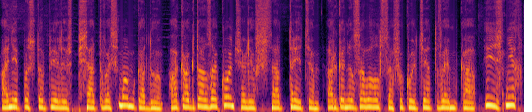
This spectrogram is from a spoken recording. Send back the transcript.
они поступили в 58 году, а когда закончили в 63-м, организовался факультет ВМК. И из них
